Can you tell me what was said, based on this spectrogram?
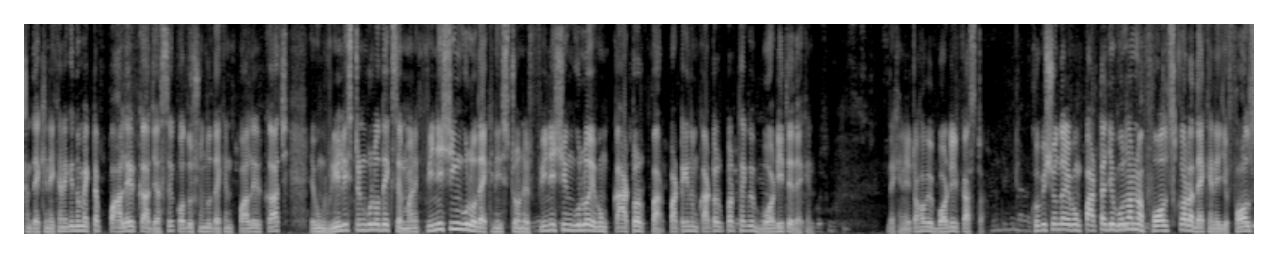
দেখেন, এখানে কিন্তু একটা পালের কাজ আছে। কত সুন্দর দেখেন পালের কাজ এবং রিয়েল স্টোনগুলো দেখছেন? মানে ফিনিশিংগুলো দেখেন স্টোনের ফিনিশিংগুলো এবং কাটর পার পারটা কিন্তু কাটর পার থাকবে বডিতে দেখেন। দেখেন, এটা হবে বডির কাজটা। খুবই সুন্দর এবং পারটা যে বললাম না ফলস করা, দেখেন, এই যে ফলস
